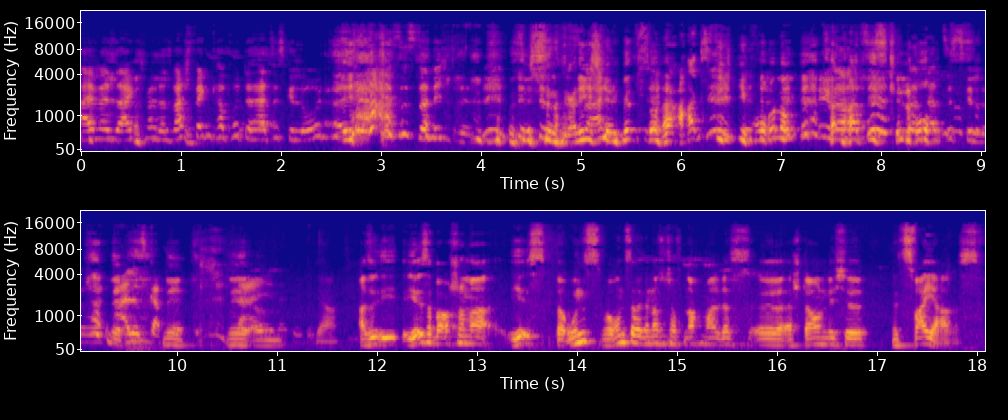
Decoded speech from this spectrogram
einmal sage ich mal, das Waschbecken kaputt, dann hat es gelohnt. Ja. Das ist da nicht drin. Das ist renne ich hier mit so einer Axt durch die Wohnung, dann genau. hat es gelohnt. Dann hat es gelohnt. Nee. Alles kaputt. Nee, nee, Nein, ähm, ja. Also hier ist aber auch schon mal, hier ist bei uns, bei unserer Genossenschaft nochmal das äh, erstaunliche eine Zweijahresfrist.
